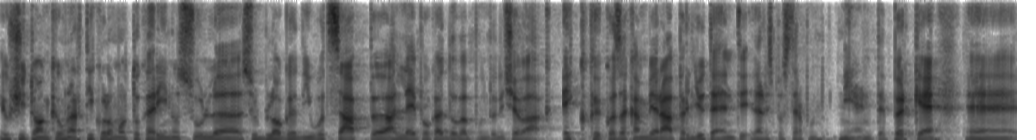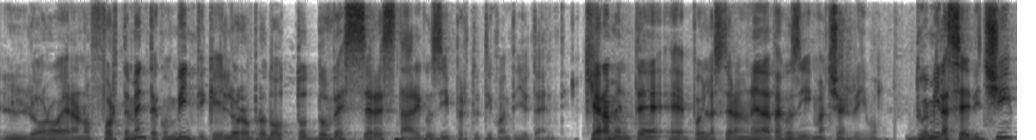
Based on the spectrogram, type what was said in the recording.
È uscito anche un articolo molto carino sul, sul, blog di WhatsApp all'epoca dove appunto diceva ecco che cosa cambierà per gli utenti la risposta era appunto niente perché eh, loro erano fortemente convinti che il loro prodotto dovesse restare così per tutti quanti gli utenti. Chiaramente eh, poi la storia non è andata così ma ci arrivo. 2016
